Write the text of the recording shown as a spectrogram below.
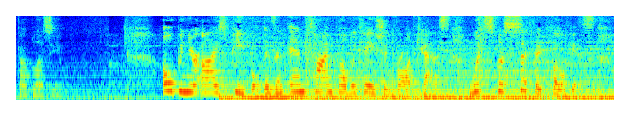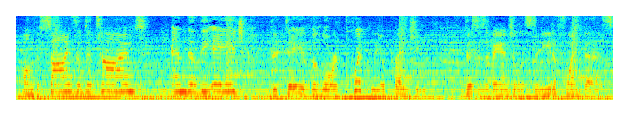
God bless you. Open Your Eyes People is an end time publication broadcast with specific focus on the signs of the times, end of the age, the day of the Lord quickly approaching. This is Evangelist Anita Fuentes.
